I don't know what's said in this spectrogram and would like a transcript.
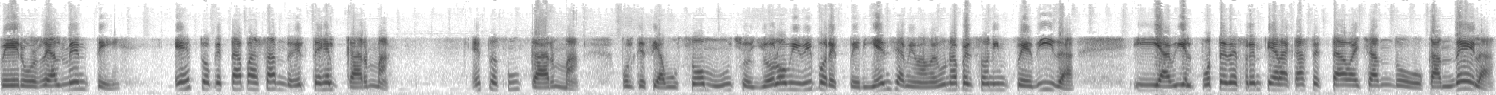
pero realmente esto que está pasando, este es el karma. Esto es un karma, porque se abusó mucho. Yo lo viví por experiencia. Mi mamá era una persona impedida y había el poste de frente a la casa estaba echando candela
